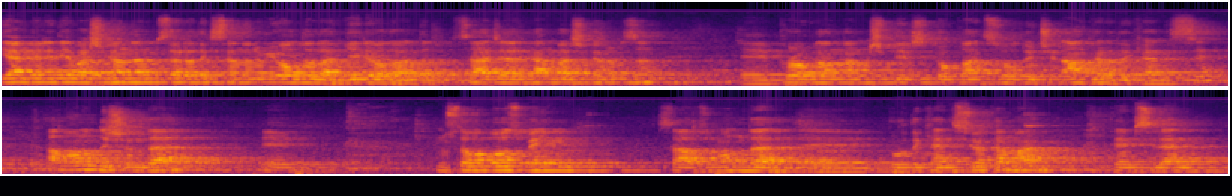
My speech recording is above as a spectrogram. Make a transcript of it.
diğer belediye başkanlarımızı aradık sanırım yoldalar, geliyorlardır. Sadece Erkan Başkanımızın e, programlanmış bir toplantısı olduğu için Ankara'da kendisi. Ama onun dışında e, Mustafa Bozbey'in sağ olsun onun da e, burada kendisi yok ama temsilen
